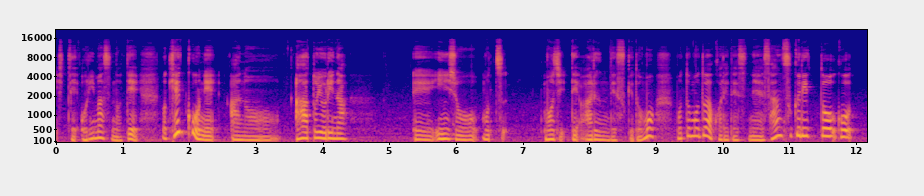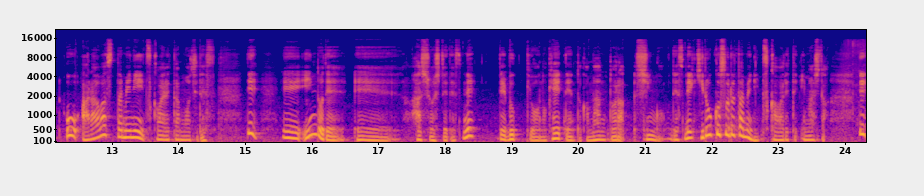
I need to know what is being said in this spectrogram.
しておりますので、結構ねあのー、アート寄りな、えー、印象を持つ文字であるんですけどももともとはこれですねサンスクリット語を表すために使われた文字です。で、えー、インドで、えー、発祥してですねで仏教の経典とかマントラ信号ですね記録するために使われていましたで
